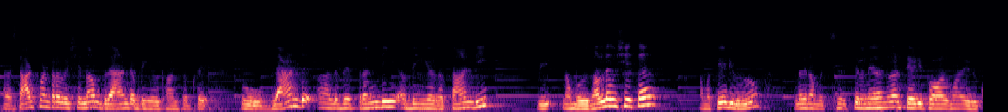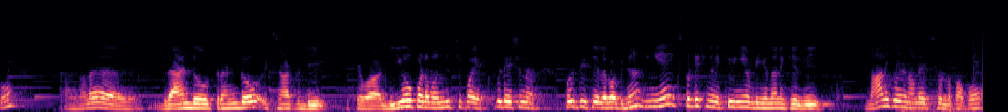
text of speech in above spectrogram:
அதை ஸ்டார்ட் பண்ணுற விஷயம் தான் பிராண்ட் அப்படிங்கிற கான்செப்ட் ஸோ பிராண்டு அல்லது ட்ரெண்டிங் அப்படிங்கிறத தாண்டி நம்ம ஒரு நல்ல விஷயத்த நம்ம தேடி வருவோம். அல்லது நம்ம சில நேரங்களில் தேடி போகாத மாதிரி இருக்கும். அதனால் பிராண்டோ ட்ரெண்டோ இட்ஸ் நாட் அ டீல் ஓகேவா லியோ படம் வந்துச்சுப்பா. எக்ஸ்பெக்டேஷனை பூர்த்தி செய்யலப்பா அப்படின்னா நீங்கள் ஏன் எக்ஸ்பெக்டேஷன் வைக்கிறீங்க அப்படிங்கிறதான கேள்வி. நாளைக்கு ஒரு நல்ல எபிசோடில் பார்ப்போம்.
